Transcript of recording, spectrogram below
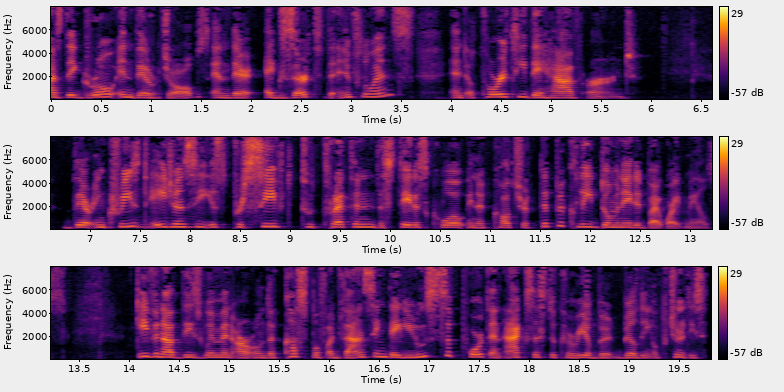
as they grow in their jobs and they exert the influence and authority they have earned. Their increased agency is perceived to threaten the status quo in a culture typically dominated by white males. Even as these women are on the cusp of advancing, they lose support and access to career bu- building opportunities.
